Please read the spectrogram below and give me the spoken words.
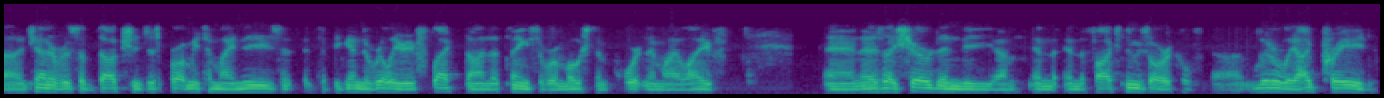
uh, Jennifer's abduction just brought me to my knees to begin to really reflect on the things that were most important in my life. And as I shared in the um, in, in, the Fox News article, uh, literally, I prayed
